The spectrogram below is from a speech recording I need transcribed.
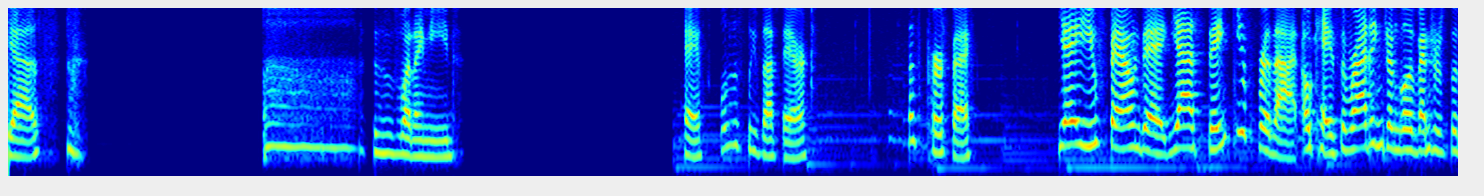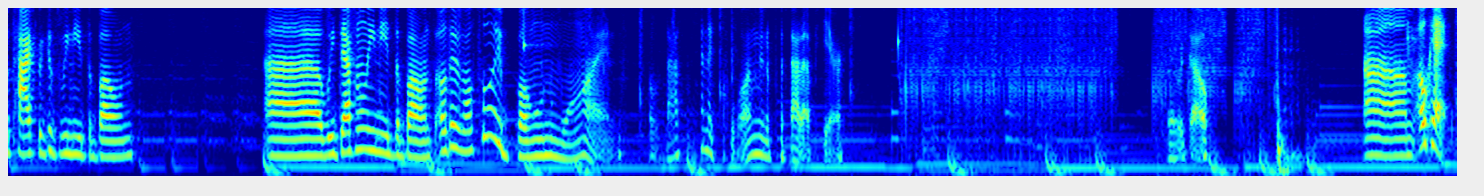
yes. this is what I need. Okay, we'll just leave that there. That's perfect. Yay, you found it. Yes, thank you for that. Okay, so we're adding Jungle Adventures to the pack because we need the bones. Uh, we definitely need the bones. Oh, there's also a bone wand. Oh, that's kind of cool. I'm going to put that up here. There we go. Um, okay.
